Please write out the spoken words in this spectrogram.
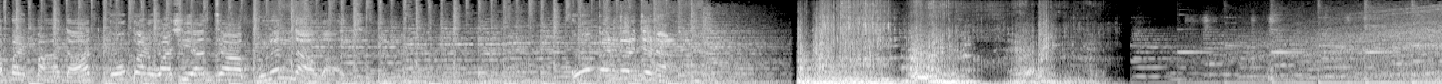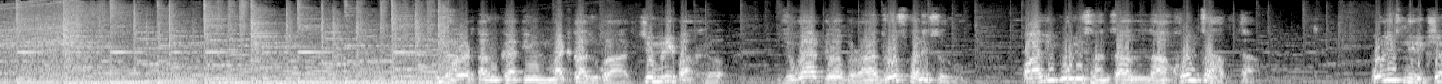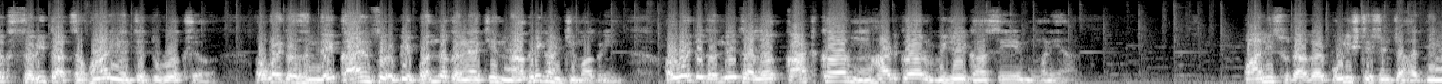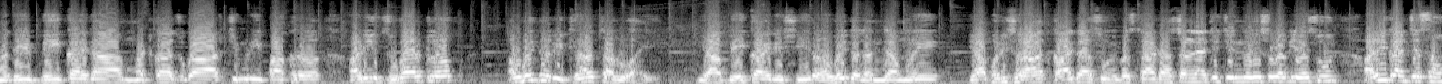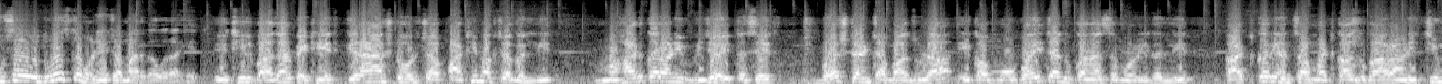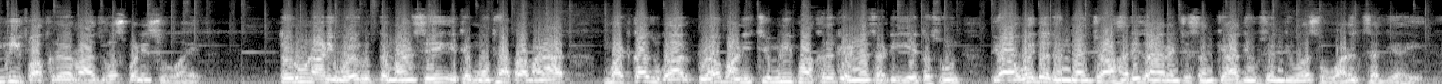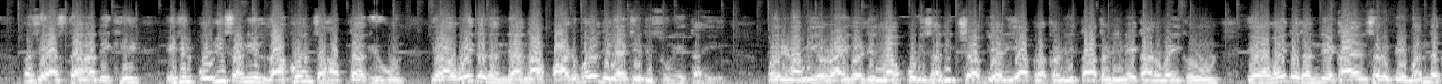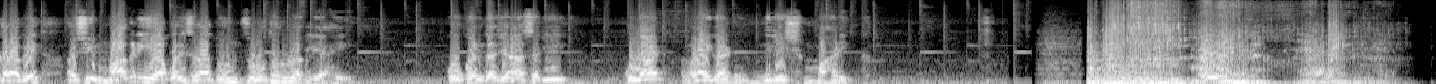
आपण पाहतात कोकण वासियांचा बुलंद आवाज. कोकण गर्जना. धावड तालुक्यातील मटका जुगार चिमणी पाखर जुगार क्लब राजरोसपणे सुरू. पाली पोलिसांचा लाखोंचा हप्ता. पोलीस निरीक्षक सरिता चव्हाण यांचे दुर्लक्ष. अवैध धंदे कायमस्वरूपी बंद करण्याची नागरिकांची मागणी. अवैध धंदे चालक काठकर महाडकर विजय घासे मणियार पाली सुधागड पोलीस स्टेशनच्या हद्दीमध्ये बेकायदा मटका जुगार चिमणी पाखरं आणि जुगार क्लब अवैधरित्या चालू आहे. या बेकायदेशीर अवैध धंद्यामुळे या परिसरात कायदा सुव्यवस्था ढासळण्याची चिन्ह दिसू लागली असून अनेकांचे संसार उद्ध्वस्त होण्याच्या मार्गावर आहेत. येथील बाजारपेठेत किराणा स्टोअरच्या पाठीमागच्या गल्लीत महाडकर आणि विजय तसेच बस स्टँडच्या बाजूला एका मोबाईलच्या दुकानासमोरील गल्लीत काटकर यांचा मटका जुगार आणि चिमणी पाखरं राजरोसपणे सुरू आहे. तरुण आणि वयोवृद्ध माणसे येथे मोठ्या प्रमाणात मटका जुगार क्लब आणि चिमणी पाखरं खेळण्यासाठी येत असून या अवैध धंद्यांच्या आहारी जाणाऱ्यांची संख्या दिवसेंदिवस वाढत चालली आहे. असे असताना देखील येथील पोलिसांनी लाखोंचा हप्ता घेऊन या अवैध धंद्यांना पाठबळ दिल्याचे दिसून येत आहे. परिणामी रायगड जिल्हा पोलीस अधीक्षक यांनी या प्रकरणी तातडीने कारवाई करून हे अवैध धंदे कायमस्वरूपी बंद करावेत अशी मागणी या परिसरातून जोर धरू लागली आहे. कोकण गर्जनासाठी कुलाट रायगड निलेश महाडिक.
